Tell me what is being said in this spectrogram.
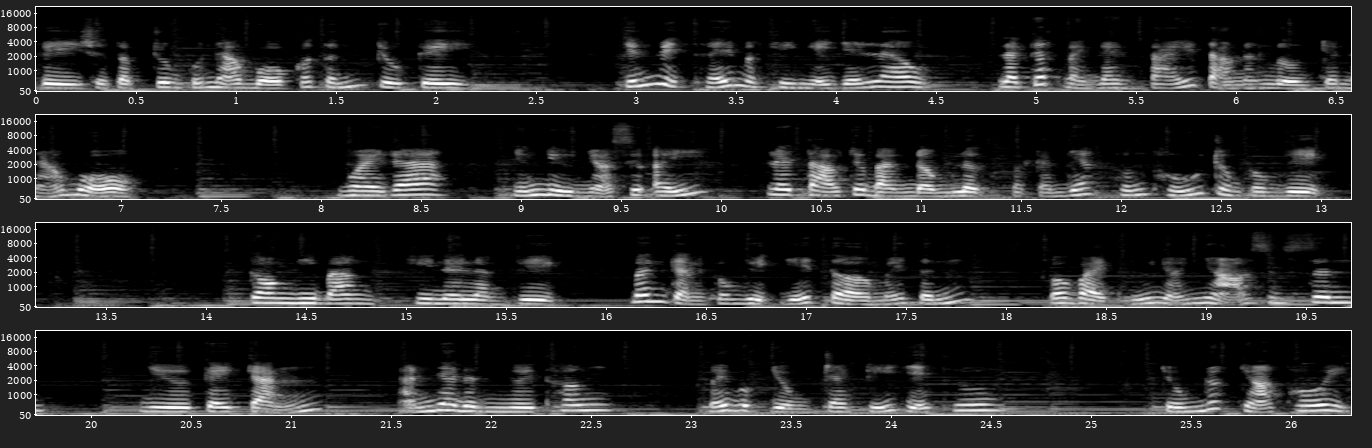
vì sự tập trung của não bộ có tính chu kỳ. Chính vì thế mà khi nghỉ giải lao là cách bạn đang tái tạo năng lượng cho não bộ. Ngoài ra, những điều nhỏ xíu ấy lại tạo cho bạn động lực và cảm giác hứng thú trong công việc. Còn gì băng khi nơi làm việc, bên cạnh công việc giấy tờ máy tính, có vài thứ nhỏ nhỏ xinh xinh như cây cảnh, ảnh gia đình người thân, mấy vật dụng trang trí dễ thương. Chúng rất nhỏ thôi,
